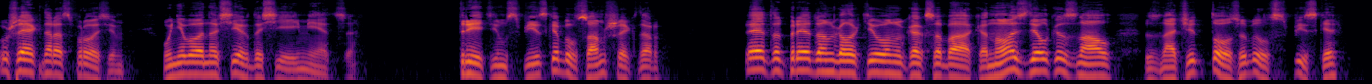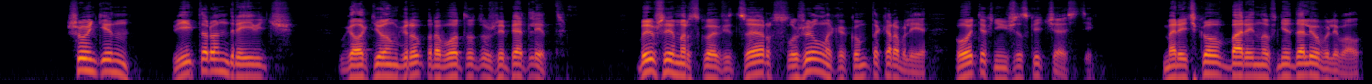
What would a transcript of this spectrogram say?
у Шекнера спросим. У него на всех досье имеется. Третьим в списке был сам Шекнер. Этот предан Галактиону как собака, но сделка знал, значит, тоже был в списке. Шунькин Виктор Андреевич. В Галактион Групп работает уже пять лет. Бывший морской офицер, служил на каком-то корабле по технической части. Морячков Баринов недолюбливал,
